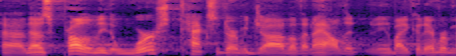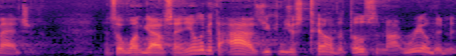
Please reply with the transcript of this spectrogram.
uh, that was probably the worst taxidermy job of an owl that anybody could ever imagine. And so one guy was saying, you know, look at the eyes. You can just tell that those are not real. They're, they're,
